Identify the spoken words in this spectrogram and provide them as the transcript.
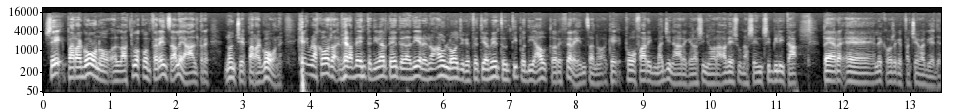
se paragono la tua conferenza alle altre non c'è paragone, che è una cosa veramente divertente da dire, no? ha un logico effettivamente un tipo di autoreferenza no? che può far immaginare che la signora avesse una sensibilità per eh, le cose che faceva Gödel.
